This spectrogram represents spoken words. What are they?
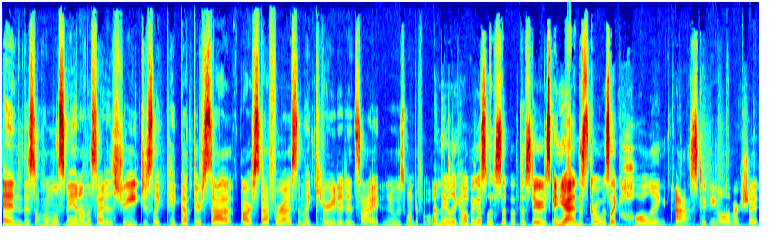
and this homeless man on the side of the street just like picked up their stuff our stuff for us and like carried it inside and it was wonderful And they were like helping us lift stuff up the stairs. And yeah, and this girl was like hauling ass, taking all of our shit.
